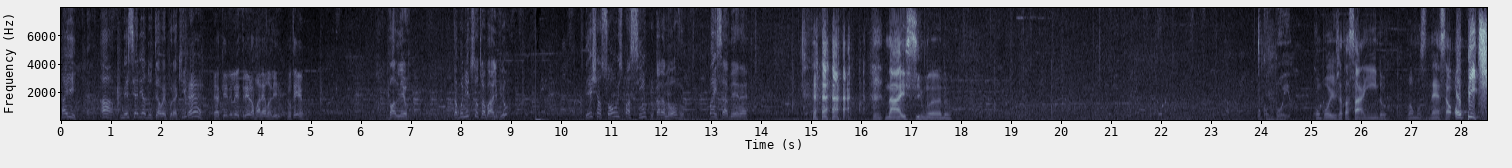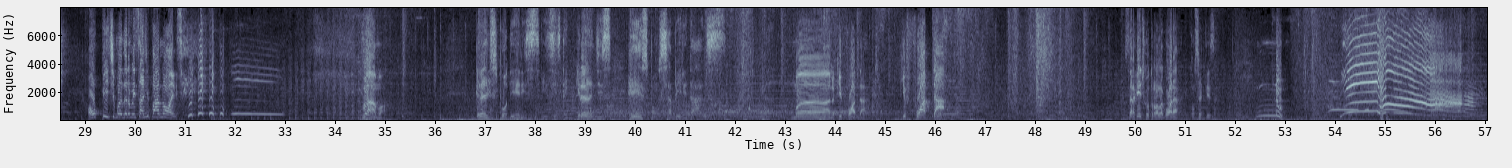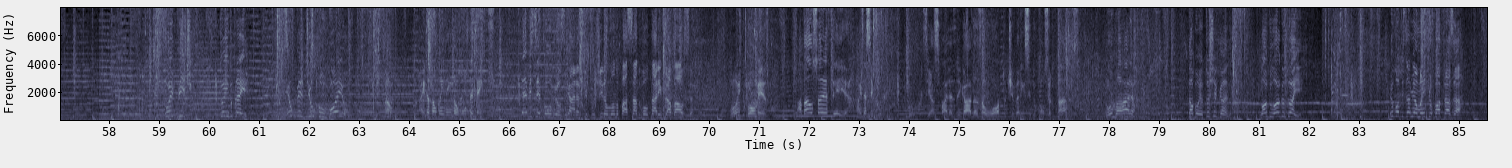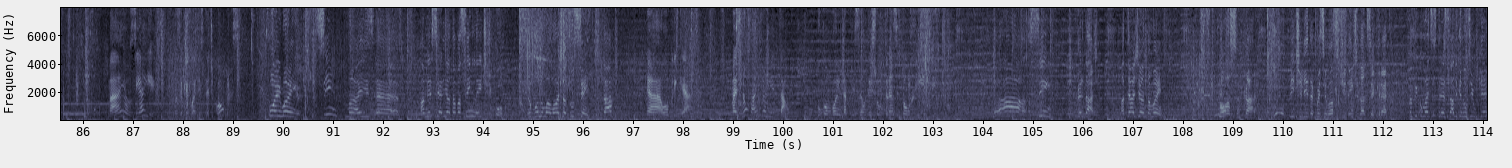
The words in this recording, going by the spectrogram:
Aí, a mercearia do Theo é por aqui? É, é aquele letreiro amarelo ali, não tem erro. Valeu. Tá bonito o seu trabalho, viu? Deixa só um espacinho pro cara novo. Vai saber, né? nice, mano. O comboio. O comboio já tá saindo. Vamos nessa. Ó o Pete! Ó o Pete mandando mensagem pra nós. Vamos! Grandes poderes existem grandes responsabilidades. Mano, que foda! Que foda! Será que a gente controla agora? Com certeza. Pra aí. Eu perdi o comboio? Não, ainda estão prendendo alguns detentos. Deve ser bom ver os caras que fugiram no ano passado voltarem pra balsa. Muito bom mesmo. A balsa é feia, mas é segura. Se as falhas ligadas ao Otto tiverem sido consertadas, Tomara. Tá bom, eu tô chegando. Logo, logo eu tô aí. Eu vou avisar minha mãe que eu vou atrasar. Miles, e aí? Você pegou a lista de compras? Oi, mãe. Sim, mas é. A mercearia tava sem leite de coco. Eu vou numa loja do centro, tá? Ah, obrigada. Mas não vai pra Midtown. O comboio da prisão deixou o trânsito horrível. Ah, sim. Verdade. Até a janta, mãe. Nossa, cara. Como o Pete lida com esse lance de identidade secreta? Eu fico mais estressado que não sei o quê.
